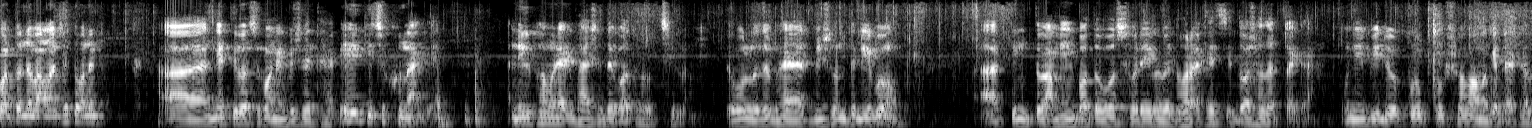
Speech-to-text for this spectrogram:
বর্তমানে বাংলাদেশে তো অনেক নেতিবাচক অনেক বিষয় থাকে। এই কিছুক্ষণ আগে নীলফামের এক ভাইয়ের সাথে কথা হচ্ছিল তো বলল যে, ভাই অ্যাডমিশন তো নিব, আর কিন্তু আমি গত বছর এইভাবে ধরা খেয়েছি দশ হাজার টাকা। উনি ভিডিও প্রুফ প্রুফ সহ আমাকে দেখাল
